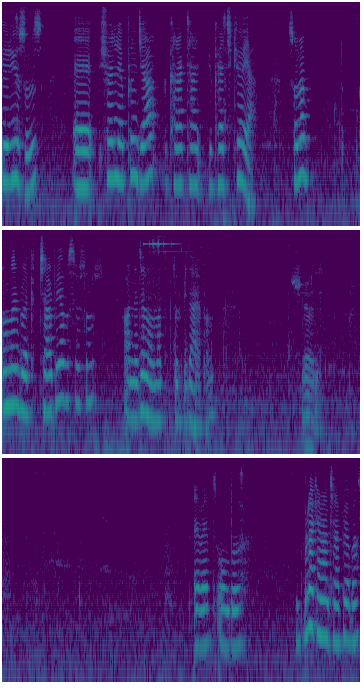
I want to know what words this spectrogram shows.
görüyorsunuz. E, şöyle yapınca karakter yukarı çıkıyor ya. Sonra onları bırakıp çarpıya basıyorsunuz. Ha neden olmadı? Dur bir daha yapalım. Şöyle. Evet oldu. Bırak hemen çarpıya bas.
